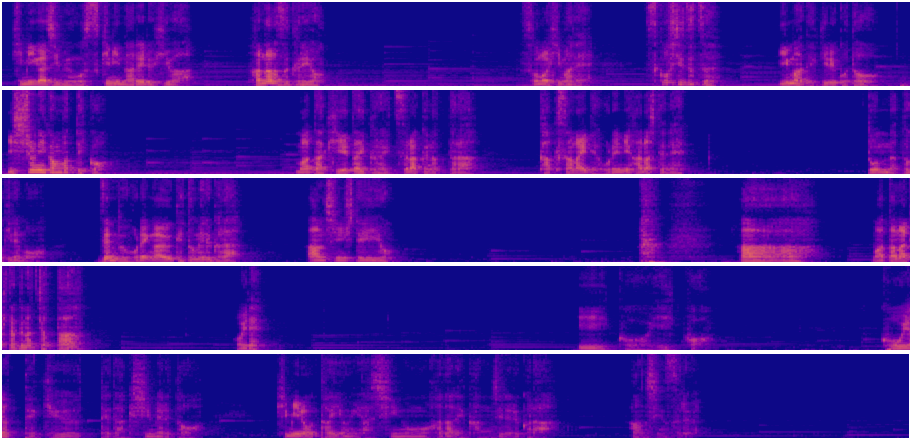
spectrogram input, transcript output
君が自分を好きになれる日は必ず来るよ。その日まで少しずつ今できることを一緒に頑張っていこう。また消えたいくらい辛くなったら隠さないで俺に話してね。どんな時でも全部俺が受け止めるから安心していいよ。ああ、また泣きたくなっちゃった？おいで。いい子いい子。こうやってぎゅーって抱きしめると、君の体温や心音を肌で感じれるから、安心する。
